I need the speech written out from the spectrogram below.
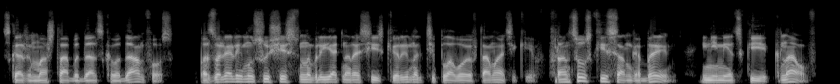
Скажем, масштабы датского Danfoss позволяли ему существенно влиять на российский рынок тепловой автоматики. Французский Сангабейн и немецкий Кнауф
